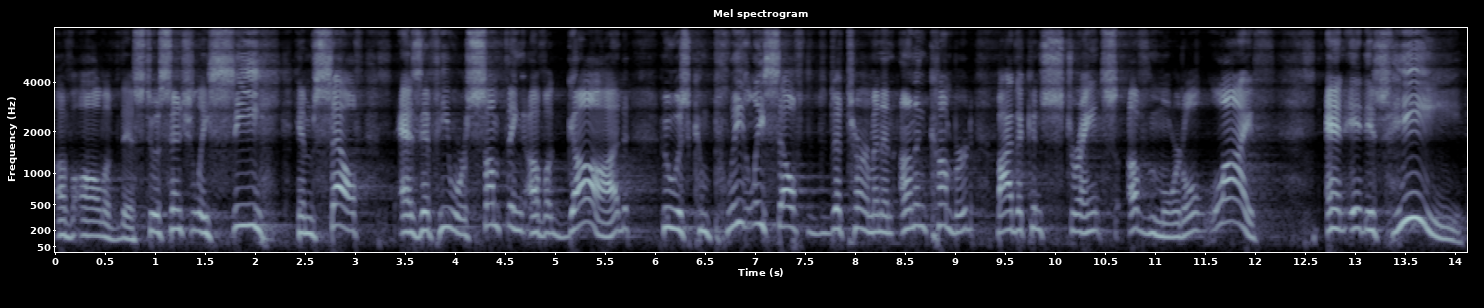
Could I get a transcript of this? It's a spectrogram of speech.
of all of this, to essentially see himself as if he were something of a God who was completely self determined and unencumbered by the constraints of mortal life. And it is he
